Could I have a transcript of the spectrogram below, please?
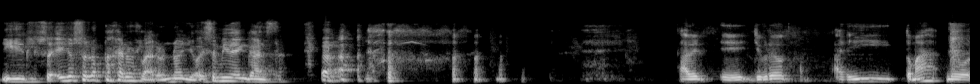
Y ellos son los pájaros raros, no yo. Esa es mi venganza. A ver, eh, yo creo ahí, Tomás, lo,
